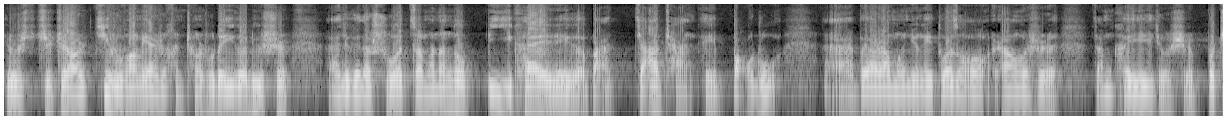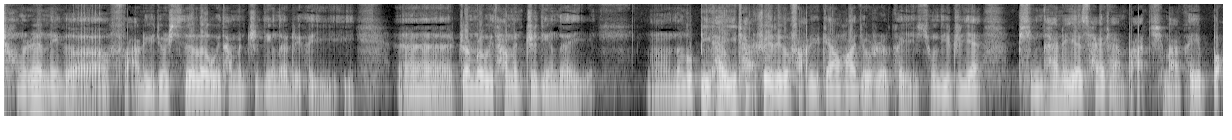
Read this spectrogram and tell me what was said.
就是至至少技术方面是很成熟的一个律师。哎，就给他说怎么能够避开这个把家产给保住。哎，不要让盟军给夺走，然后是咱们可以就是不承认那个法律，就是希特勒为他们制定的这个遗，呃，专门为他们制定的，嗯，能够避开遗产税这个法律，这样的话就是可以兄弟之间平摊这些财产，把起码可以保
